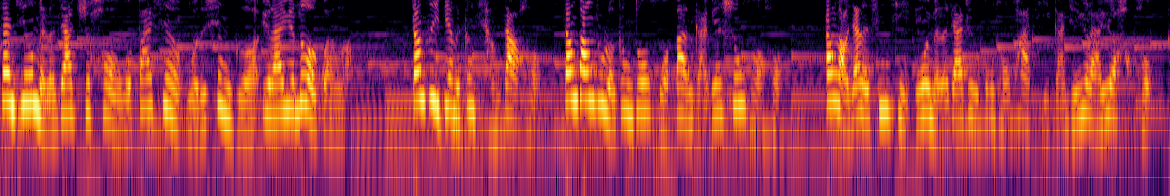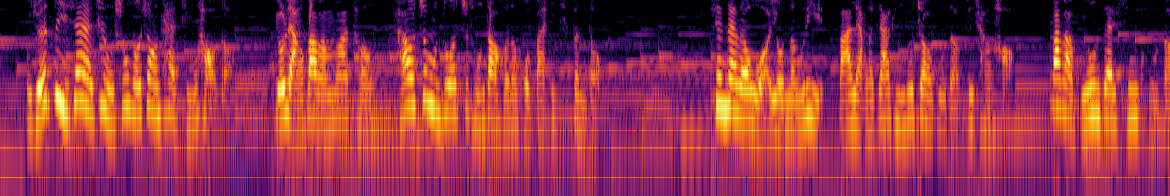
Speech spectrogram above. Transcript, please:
但经营美乐家之后，我发现我的性格越来越乐观了。当自己变得更强大后，当帮助了更多伙伴改变生活后，当老家的亲戚因为美乐家这个共同话题感情越来越好后，我觉得自己现在这种生活状态挺好的。有两个爸爸妈妈疼，还有这么多志同道合的伙伴一起奋斗。现在的我有能力把两个家庭都照顾得非常好。爸爸不用再辛苦的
